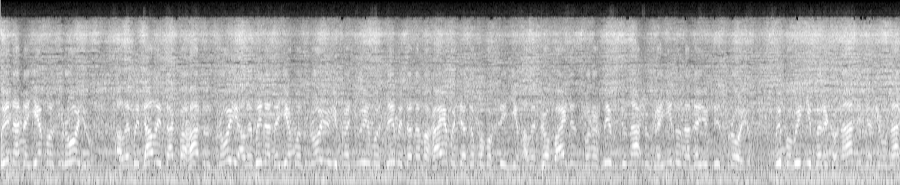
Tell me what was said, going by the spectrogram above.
ми надаємо зброю. Але ми дали так багато зброї, але ми надаємо зброю і працюємо з ними та намагаємося допомогти їм. Але Джо Байден спорожнив всю нашу країну, надаючи зброю. Ми повинні переконатися, що у нас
